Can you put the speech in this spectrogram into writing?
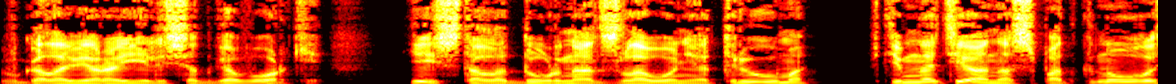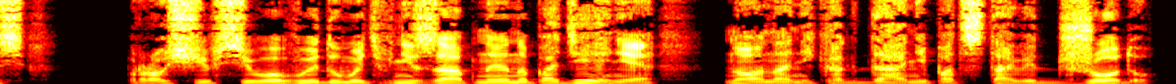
В голове роились отговорки. Ей стало дурно от зловония трюма, в темноте она споткнулась. Проще всего выдумать внезапное нападение, но она никогда не подставит Джоду.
